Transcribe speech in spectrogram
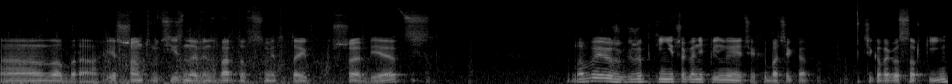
A, dobra, jeszcze mam truciznę, więc warto w sumie tutaj przebiec. No wy już grzybki niczego nie pilnujecie, chyba cieka ciekawego sorki.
